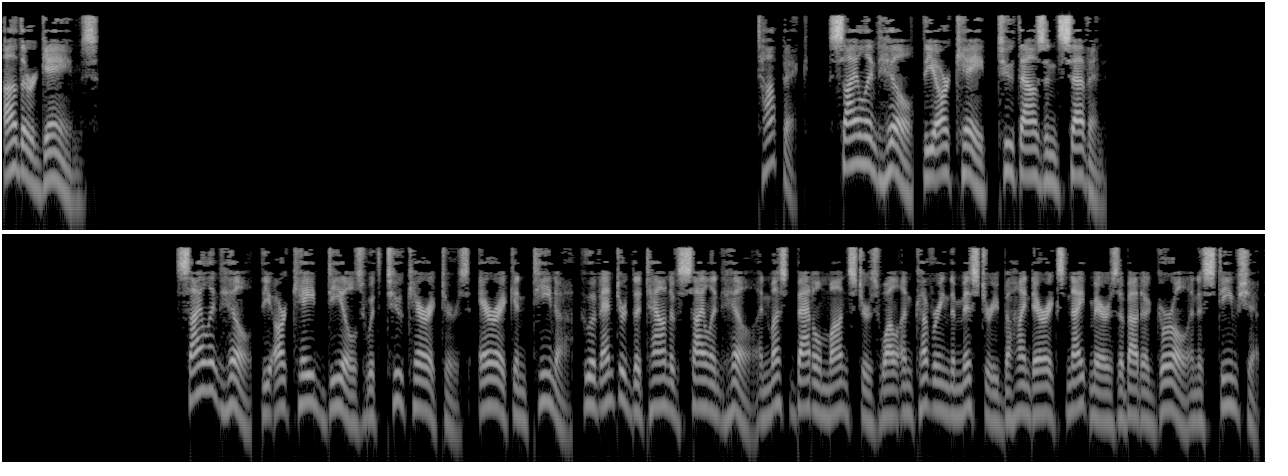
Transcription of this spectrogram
Other games Topic: Silent Hill: The Arcade 2007. Silent Hill, the arcade deals with two characters, Eric and Tina, who have entered the town of Silent Hill and must battle monsters while uncovering the mystery behind Eric's nightmares about a girl and a steamship.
